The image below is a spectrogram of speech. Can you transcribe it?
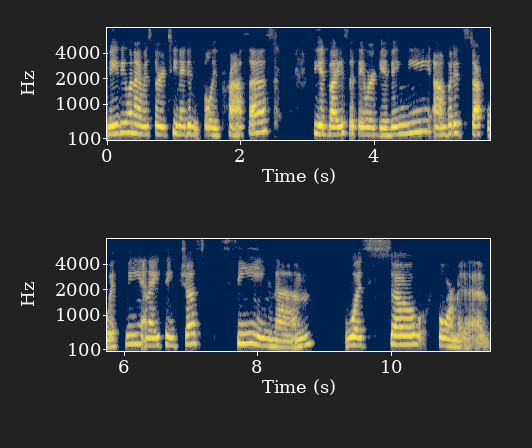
maybe when I was 13, I didn't fully process the advice that they were giving me, um, but it stuck with me. And I think just seeing them was so formative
